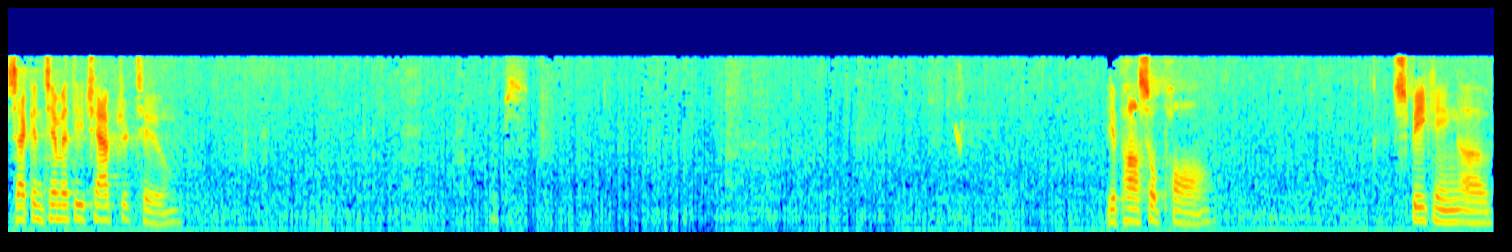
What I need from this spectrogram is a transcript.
Second Timothy chapter 2. the Apostle Paul, speaking of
